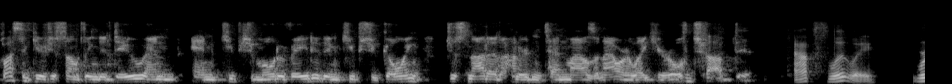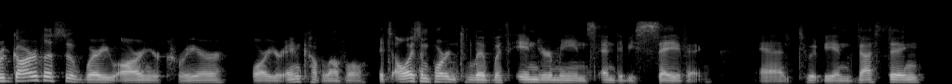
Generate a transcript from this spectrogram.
Plus, it gives you something to do and and keeps you motivated and keeps you going, just not at 110 miles an hour like your old job did. Absolutely. Regardless of where you are in your career or your income level, it's always important to live within your means and to be saving and to be investing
